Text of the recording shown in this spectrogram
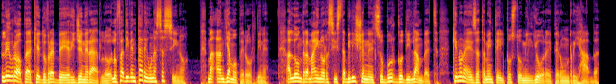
L'Europa che dovrebbe rigenerarlo lo fa diventare un assassino. Ma andiamo per ordine. A Londra Minor si stabilisce nel sobborgo di Lambeth, che non è esattamente il posto migliore per un rehab.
